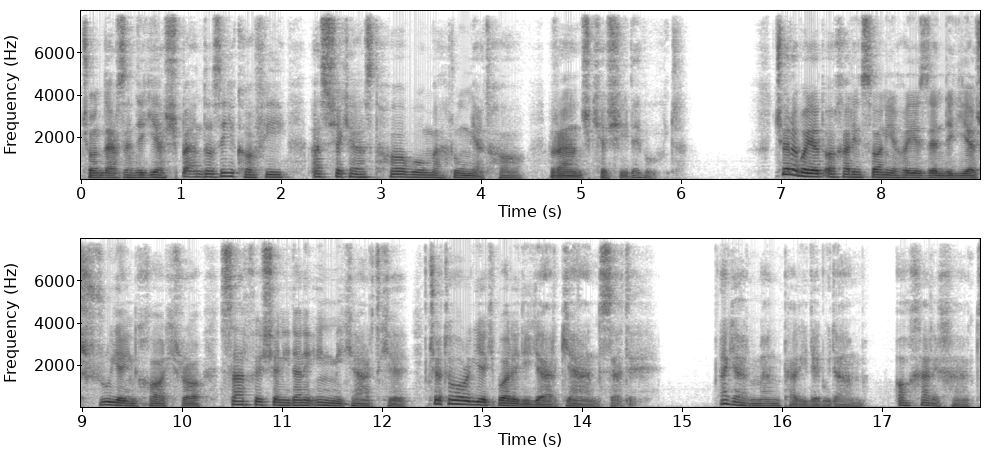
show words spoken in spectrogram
چون در زندگیش به اندازه کافی از شکست ها و محرومیت ها رنج کشیده بود. چرا باید آخرین ثانیه های زندگیش روی این خاک را صرف شنیدن این می کرد که چطور یک بار دیگر گند زده؟ اگر من پریده بودم آخر خط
